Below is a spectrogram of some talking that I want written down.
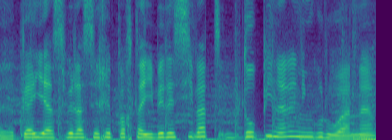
eh, gaiaz beraz erreportai berezi bat dopinaren inguruan.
